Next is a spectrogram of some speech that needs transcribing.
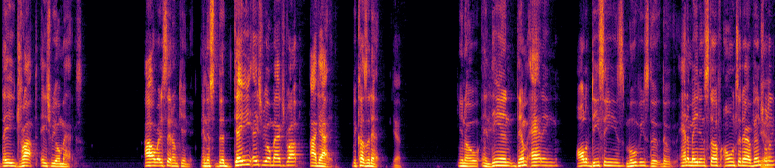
they dropped HBO Max. I already said I'm kidding, it, and it's the day HBO Max dropped. I got it because of that. You know, and then them adding all of DC's movies, the the animated stuff onto there eventually. Yeah.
